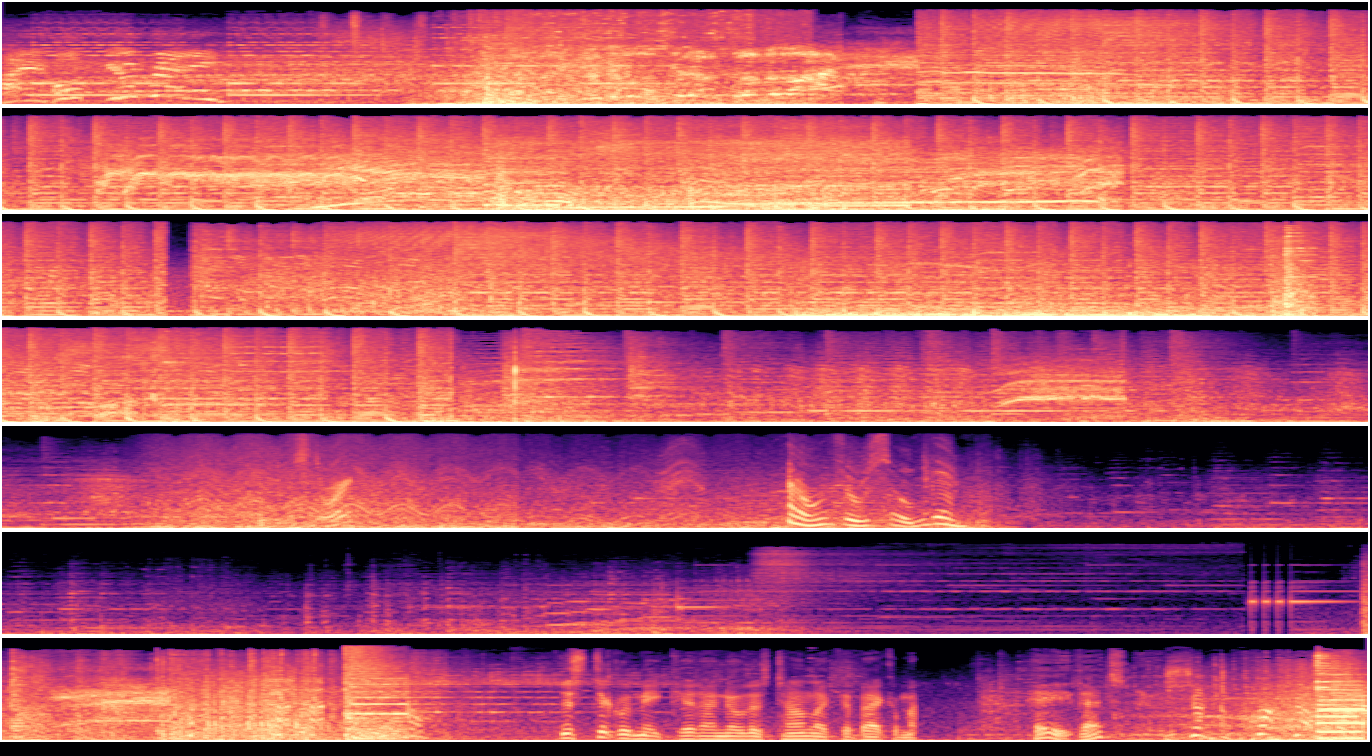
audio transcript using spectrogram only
I hope you're ready. Story? Đâu rủ xuống đi Just stick with me, kid. I know this town like the back of my. Hey, that's new. Shut the fuck up!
